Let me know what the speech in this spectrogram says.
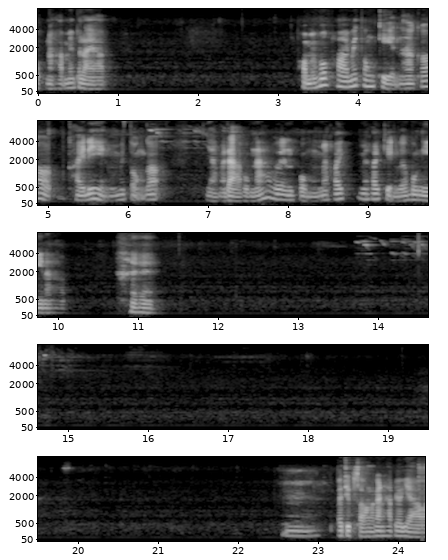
หกนะครับ ไม่เป็นไรครับ ผมเป็นพวกทอยไม่ตรงเกณฑ์นะ ก็ใครได้เห็นไม่ตรงก็ อย่ามาด่าผมนะเพราะเป็นผมไม่ค่อยไม่ค่อยเก่งเรื่องพวกนี้นะครับ อืม ไปสิบสองแล้วกันครับ ยาว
